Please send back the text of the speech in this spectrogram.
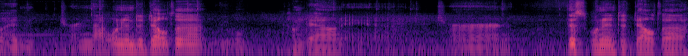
Go ahead and turn that one into Delta. We will come down and turn this one into Delta.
